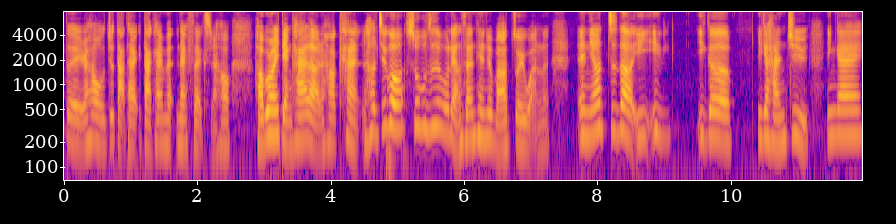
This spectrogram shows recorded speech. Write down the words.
对，然后我就打开打开 Netflix，然后好不容易点开了，然后看，然后结果殊不知我两三天就把它追完了。诶，你要知道，一一一个一个韩剧应该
